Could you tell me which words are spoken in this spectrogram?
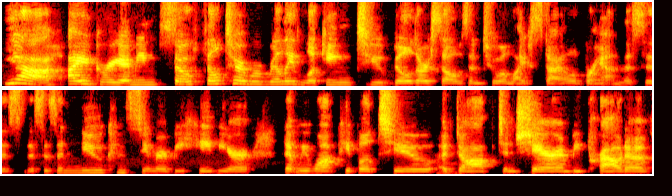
Yeah, I agree. I mean, so Philter, we're really looking to build ourselves into a lifestyle brand. This is this is a new consumer behavior that we want people to adopt and share and be proud of.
